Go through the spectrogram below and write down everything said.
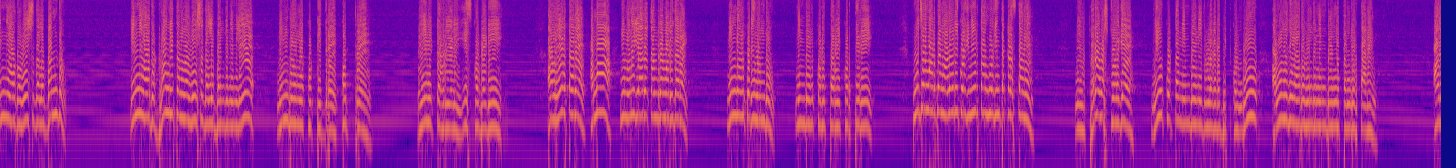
ಇನ್ಯಾವುದೋ ವೇಷದಲ್ಲೋ ಬಂದು, ಇನ್ಯಾವುದೋ ಢೋಂಗಿತನದ ವೇಷದಲ್ಲಿ ಬಂದು ನಿಮಗೆ ನಿಂಬೆಯನ್ನು ಕೊಟ್ಟಿದ್ರೆ ಕೊಟ್ರೆ, ದಯವಿಟ್ಟು ಅವ್ರು ಹೇಳಿ, ಈಸ್ಕೋಬೇಡಿ. ಅವ್ರು ಹೇಳ್ತಾರೆ, ಅಮ್ಮ, ನಿಮ್ಮ ಮನೆಗೆ ಯಾರೋ ತೊಂದರೆ ಮಾಡಿದ್ದಾರೆ. ನಿಂಬೆಹಣ್ಣು ಕೊಡಿ ಒಂದು, ನಿಂಬೆಹಣ್ಣು ಕೊಡುತ್ತಾರೆ, ಕೊಡ್ತೀರಿ. ಪೂಜೆ ಮಾಡ್ತಾನೆ ಒಳಗಡೆ ಹೋಗಿ ನೀರು ತಗೊಂಡೋಗಿ ಅಂತ ಕಳಿಸ್ತಾನೆ. ನೀವು ತರುವಷ್ಟೊಳಗೆ ನೀವು ಕೊಟ್ಟ ನಿಂಬೆಹಣ್ಣಿದೊಳಗಡೆ ಬಿಟ್ಕೊಂಡು ಅವನಿಗೆ ಯಾವ ಒಂದು ನಿಂಬೆಯನ್ನು ತಂದಿರ್ತಾನೆ. ಆಗ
